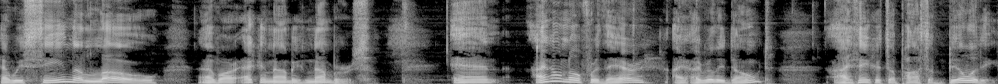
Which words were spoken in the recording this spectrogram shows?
Have we seen the low of our economic numbers? And I don't know if we're there. I, I really don't. I think it's a possibility,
